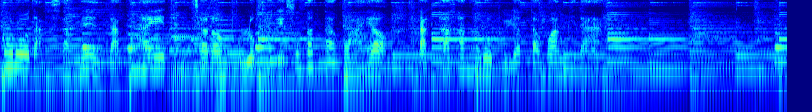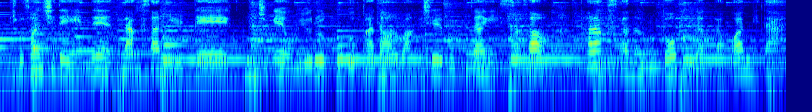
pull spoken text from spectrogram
참고로 낙산은 낙타의 등처럼 볼록하게 솟았다고 하여 낙타산으로 불렸다고 합니다. 조선시대에는 낙산 일대에 궁중에 우유를 보급하던 왕실 목장이 있어서 타락산으로도 불렸다고 합니다.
